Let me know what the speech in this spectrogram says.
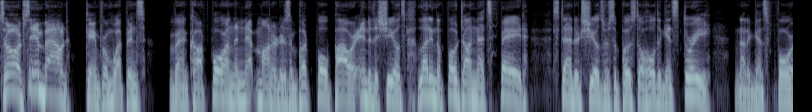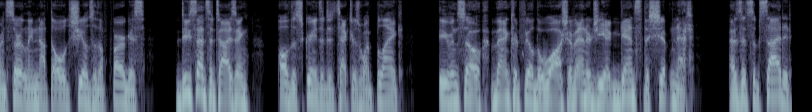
Torps inbound! Came from weapons. Van caught four on the net monitors and put full power into the shields, letting the photon nets fade. Standard shields were supposed to hold against three, not against four, and certainly not the old shields of the Fergus. Desensitizing. All the screens and detectors went blank. Even so, Van could feel the wash of energy against the ship net. As it subsided,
